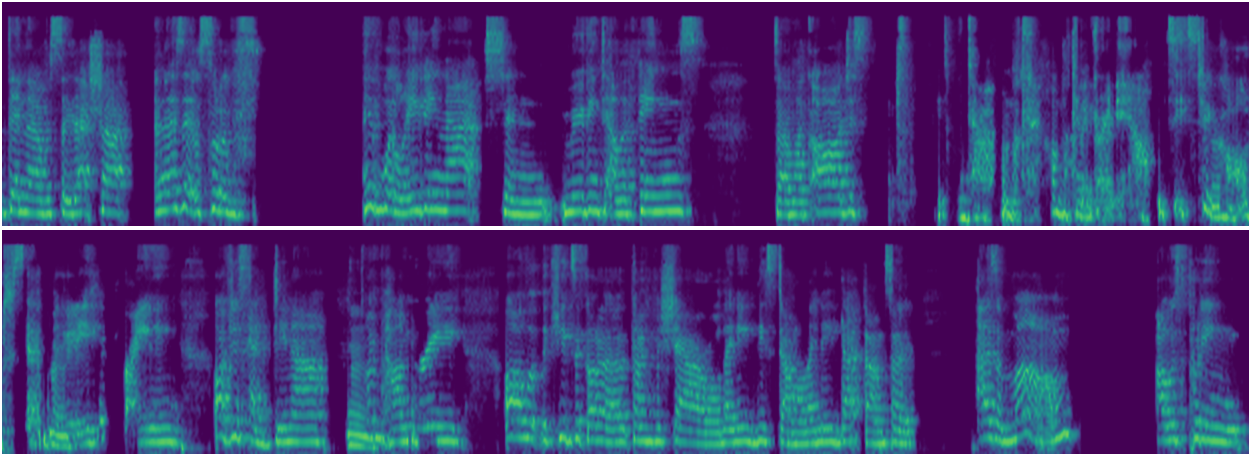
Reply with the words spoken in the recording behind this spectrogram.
then obviously that shut. And as it was sort of, people were leaving that and moving to other things. So I'm like, oh, just it's winter. I'm not gonna, I'm not gonna go now. It's, it's too mm-hmm. cold. It's 7:30. Mm. It's raining. I've just had dinner. Mm. I'm hungry oh look, the kids have got to got to have a shower, or they need this done, or they need that done. So, as a mum, I was putting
